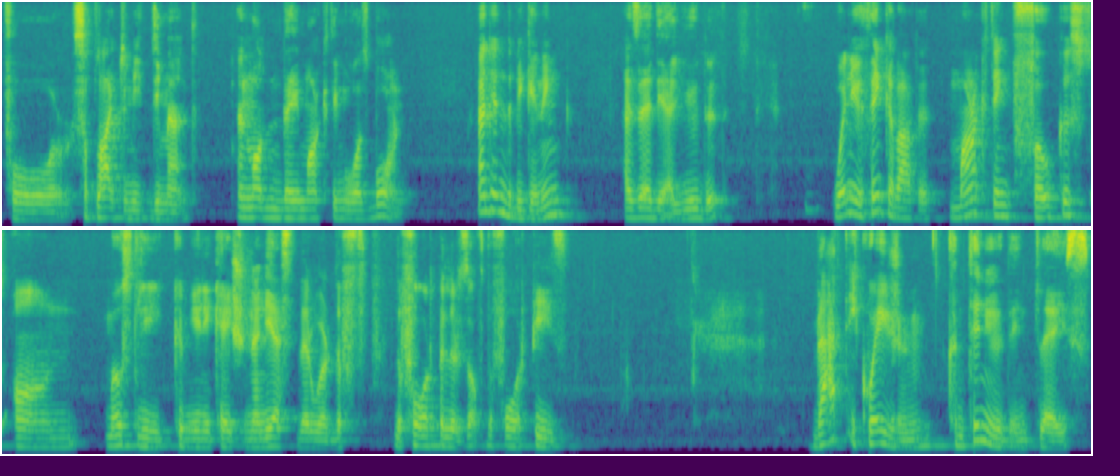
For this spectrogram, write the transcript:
for supply to meet demand and modern day marketing was born. And in the beginning, as Eddie alluded, when you think about it, marketing focused on mostly communication. And yes, there were the, f- the four pillars of the four P's. That equation continued in place,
